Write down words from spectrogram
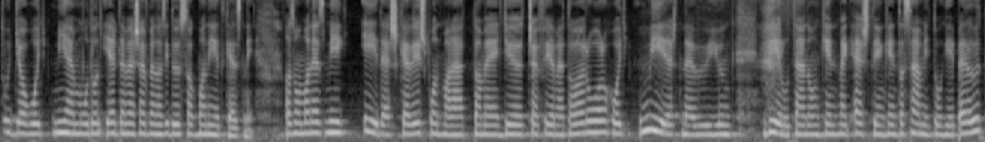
tudja, hogy milyen módon érdemes ebben az időszakban étkezni. Azonban ez még édes kevés, pont ma láttam egy csefilmet arról, hogy miért ne üljünk délutánonként, meg esténként a számítógép előtt,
